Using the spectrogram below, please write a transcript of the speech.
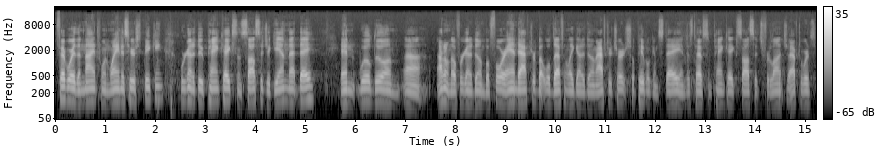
February the 9th, when Wayne is here speaking, we're going to do pancakes and sausage again that day, and we'll do them. Uh, I don't know if we're going to do them before and after, but we're definitely going to do them after church so people can stay and just have some pancake sausage for lunch afterwards.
